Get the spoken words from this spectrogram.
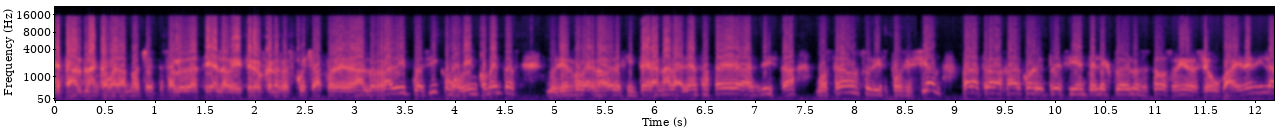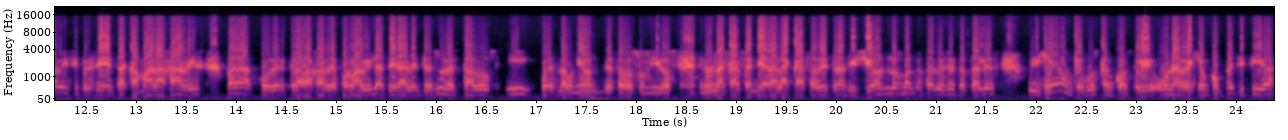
¿Qué tal, Blanca? Buenas noches. Te saludo a ti, al auditorio que nos escucha por el Heraldo Radio. Y pues sí, como bien comentas, los 10 gobernadores integran a la Alianza Federalista mostraron su disposición para trabajar con el presidente electo de los Estados Unidos, Joe Biden, y la vicepresidenta Kamala Harris para poder trabajar de forma bilateral entre sus estados y pues la Unión de Estados Unidos. En una carta enviada a la Casa de Transición, los mandatarios estatales dijeron que buscan construir una región competitiva,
